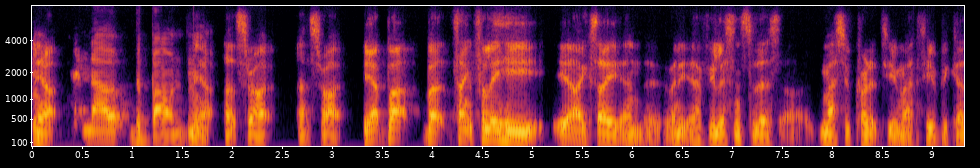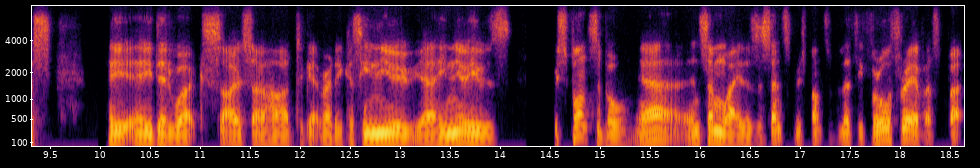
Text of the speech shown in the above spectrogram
Yeah. And now the bound. Yeah, that's right. That's right. Yeah, but but thankfully he, yeah, like I say, and when he, if he listens to this, uh, massive credit to you, Matthew, because he he did work so so hard to get ready because he knew, yeah, he knew he was responsible. Yeah, in some way, there's a sense of responsibility for all three of us, but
